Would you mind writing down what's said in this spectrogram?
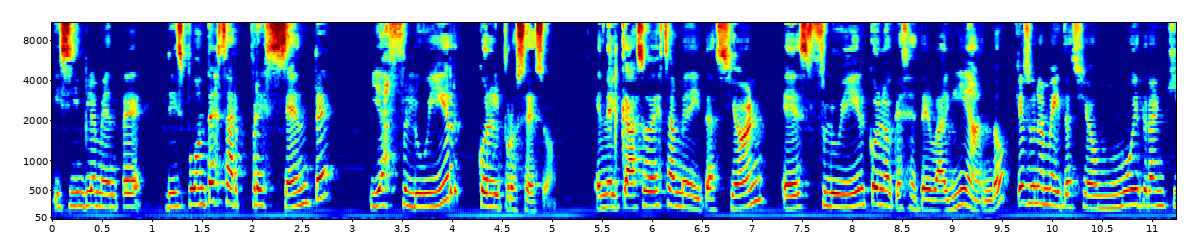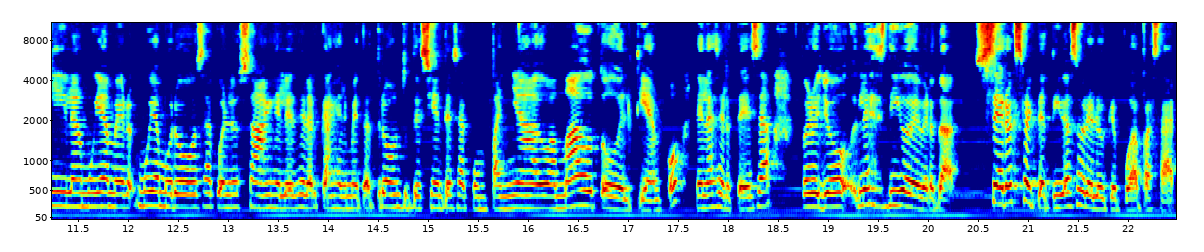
y simplemente disponte a estar presente y a fluir con el proceso. En el caso de esta meditación es fluir con lo que se te va guiando, que es una meditación muy tranquila, muy, amorosa con los ángeles del arcángel Metatron, tú te sientes acompañado, amado todo el tiempo, ten la certeza, pero yo les digo de verdad, cero expectativas sobre lo que pueda pasar.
